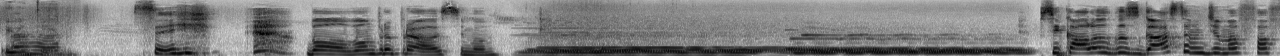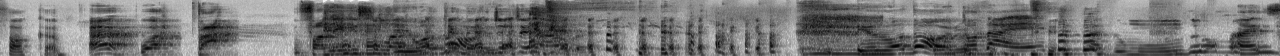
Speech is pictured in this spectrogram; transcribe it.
Eu Aham. entendo. Sim. Bom, vamos pro próximo. Psicólogos gostam de uma fofoca. Ah, uá, pá. Eu falei isso lá Eu no adoro. de aula. Eu Com adoro. toda a ética do mundo, mas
